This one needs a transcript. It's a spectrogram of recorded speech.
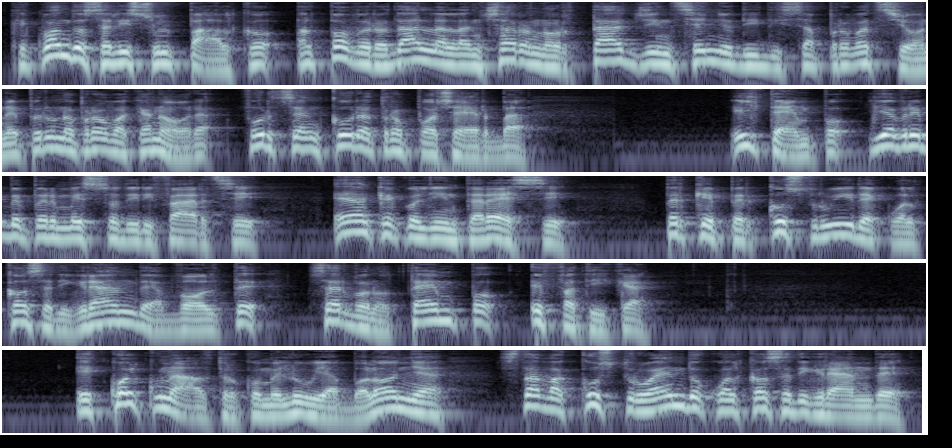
che quando salì sul palco al povero Dalla lanciarono ortaggi in segno di disapprovazione per una prova canora, forse ancora troppo acerba. Il tempo gli avrebbe permesso di rifarsi, e anche con gli interessi, perché per costruire qualcosa di grande a volte servono tempo e fatica e qualcun altro come lui a Bologna stava costruendo qualcosa di grande,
